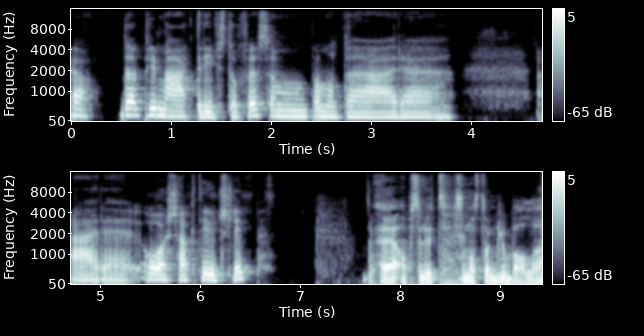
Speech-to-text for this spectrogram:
Ja. Det er primært drivstoffet som på en måte er, eh, er eh, årsak til utslipp? Eh, absolutt. Så nå står den globale,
